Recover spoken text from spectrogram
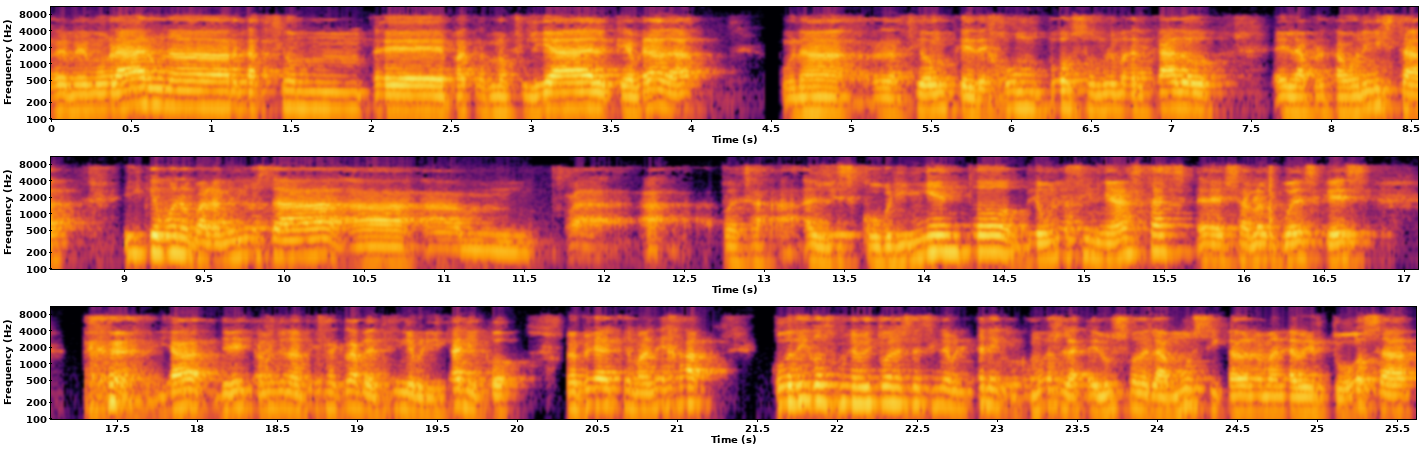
rememorar una relación eh, paterno-filial quebrada, una relación que dejó un pozo muy marcado en la protagonista y que, bueno, para mí nos da pues al descubrimiento de una cineasta, eh, Charlotte Wells, que es ya directamente una pieza clave del cine británico, una película que maneja códigos muy habituales del cine británico, como es el uso de la música de una manera virtuosa,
